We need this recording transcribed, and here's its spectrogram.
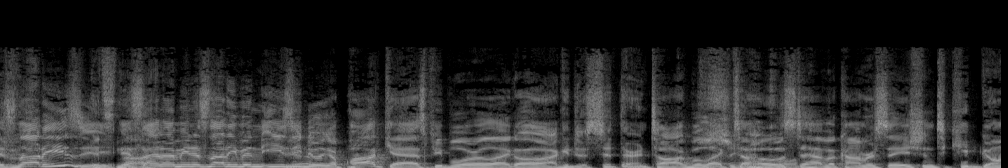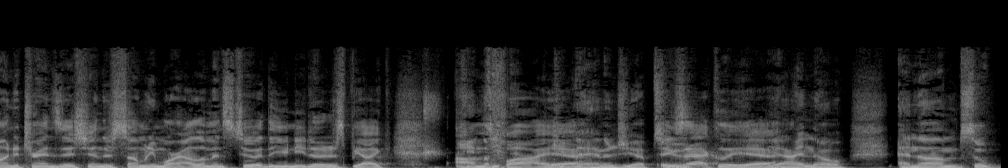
It's not easy. It's not. and I mean, it's not even easy Yeah. doing a podcast. People are like, "Oh, I could just sit there and talk," but like Sit to host, to have a conversation, to keep going, to transition. There's so many more elements to it that you need to just be like on the Keep fly. keep yeah, the energy up too. exactly. Yeah. Yeah, I know. And um, so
